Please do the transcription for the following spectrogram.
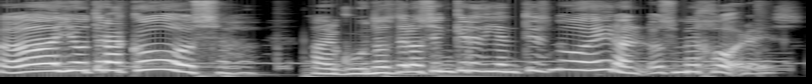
Hay otra cosa. Algunos de los ingredientes no eran los mejores.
